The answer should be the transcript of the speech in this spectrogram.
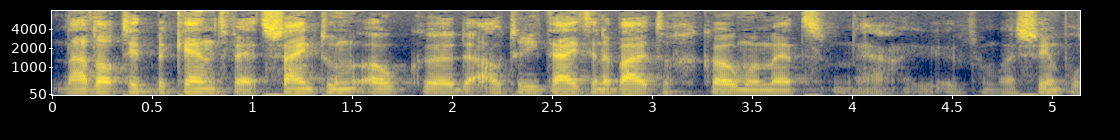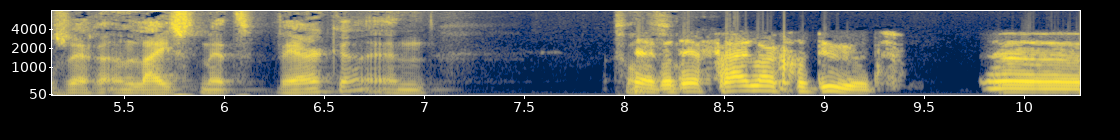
nadat dit bekend werd, zijn toen ook uh, de autoriteiten naar buiten gekomen met, ja, ik maar simpel zeggen, een lijst met werken? En van... Nee, dat heeft vrij lang geduurd. Uh,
